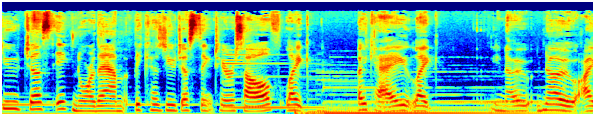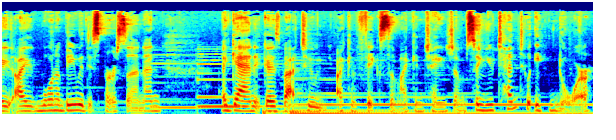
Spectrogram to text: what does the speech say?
you just ignore them because you just think to yourself like okay like you know no i, I want to be with this person and again, it goes back to I can fix them, I can change them. So you tend to ignore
